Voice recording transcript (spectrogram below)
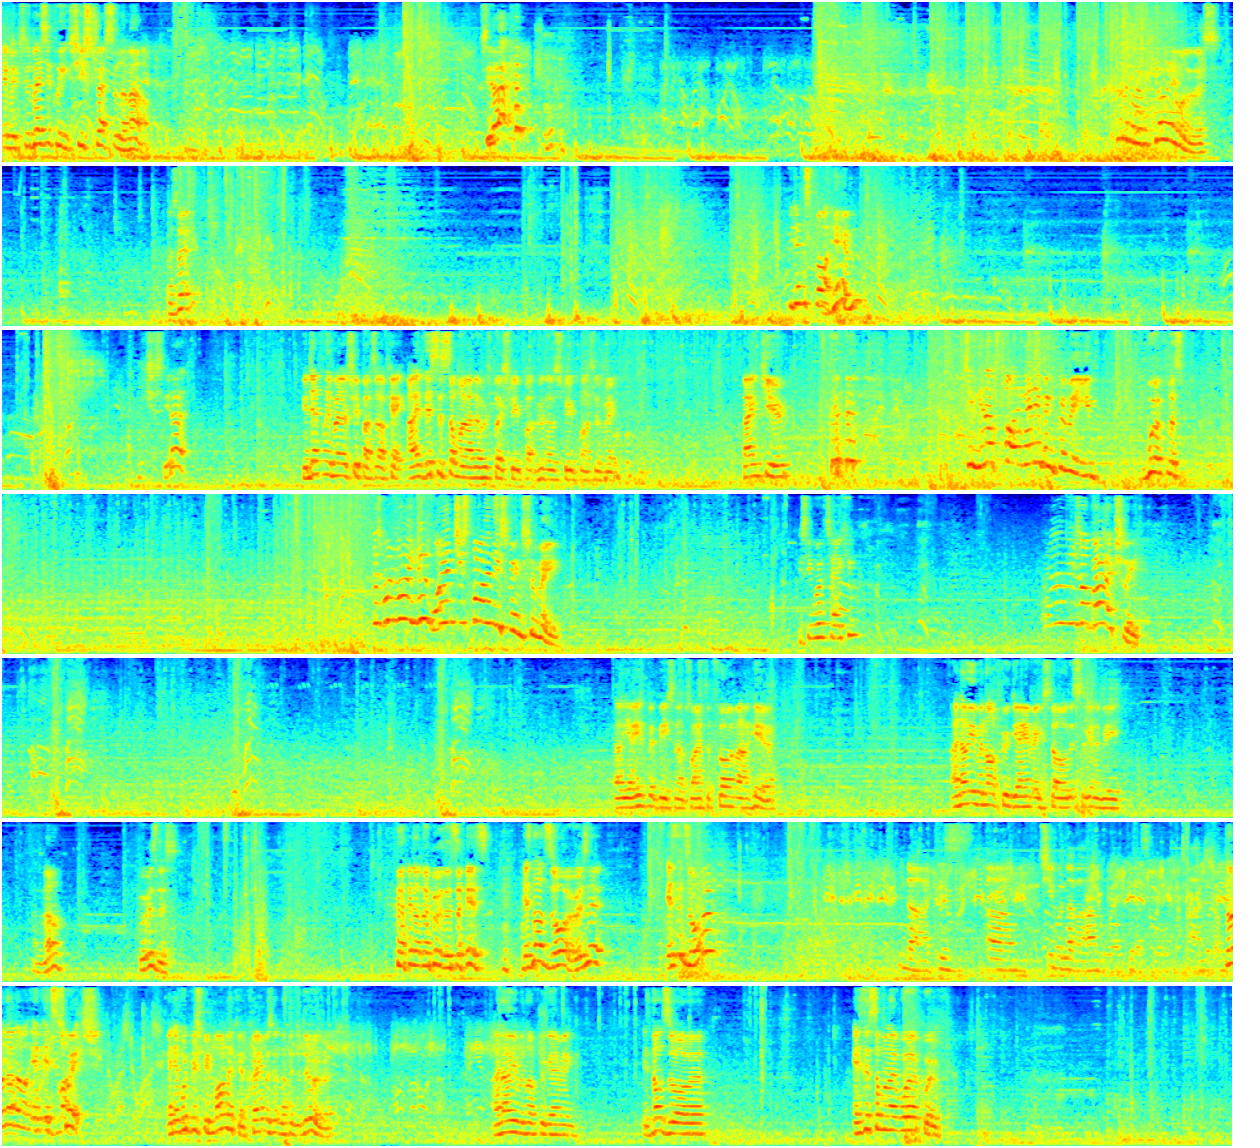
Yeah, but she's basically she's stressing them out. See that? this. That's it. You didn't spot him. Did You see that? You're definitely better at Street Fighter. Okay, I, this is someone I know who's played Street Fighter, who knows Street Fighter with me. Thank you. See, you're not spotting anything for me, you worthless. There's one right here. Why aren't you spotting these things for me? Is he worth taking? Uh, he's not bad actually. Oh yeah, he's a bit beaten up, so I have to throw him out here. I know you've been not through gaming, so this is going to be. I don't know. Who is this? I don't know who this is. It's not Zora, is it? Is it Zora? No, because um, she would never handle on PS4. No, no, no. It, it's Switch, and it would just be Monica. Kramer's got nothing to do with it. I know you've been for gaming. It's not Zora. Is this someone I work with?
